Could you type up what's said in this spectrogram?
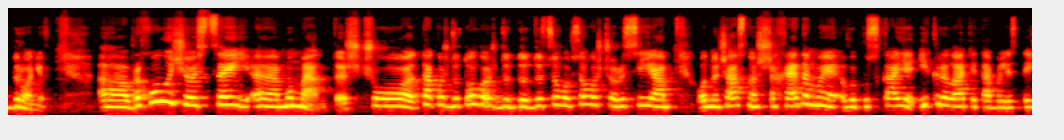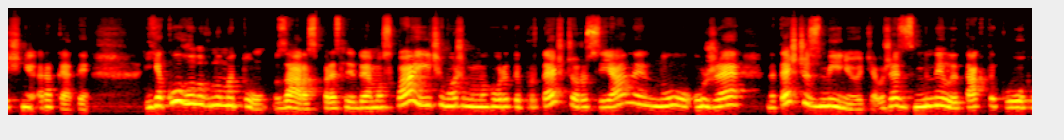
дронів. Е, враховуючи ось цей е, момент, що також до того до, до цього всього, що Росія одночасно з шахедами випускає і крилаті та балістичні ракети. Яку головну мету зараз переслідує Москва, і чи можемо ми говорити про те, що росіяни ну уже не те, що змінюють, а вже змінили тактику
